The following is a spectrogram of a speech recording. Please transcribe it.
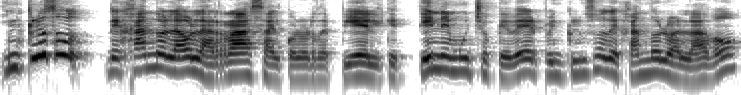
incluso dejando al lado la raza, el color de piel, que tiene mucho que ver, pero incluso dejándolo al lado,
